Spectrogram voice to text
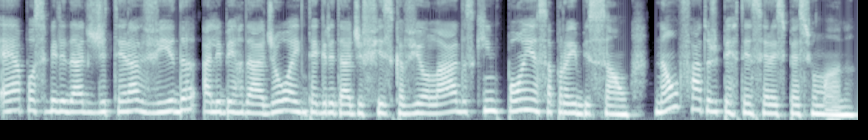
é a possibilidade de ter a vida, a liberdade ou a integridade física violadas que impõe essa proibição, não o fato de pertencer à espécie humana.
